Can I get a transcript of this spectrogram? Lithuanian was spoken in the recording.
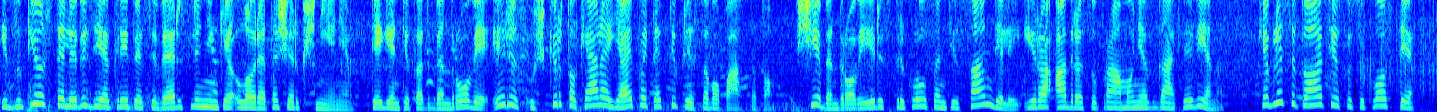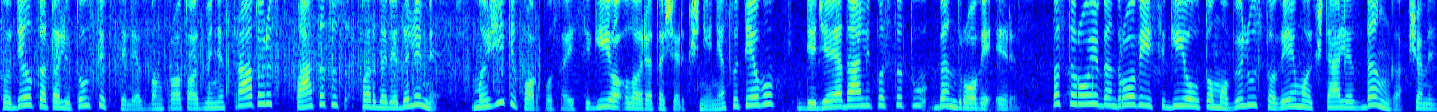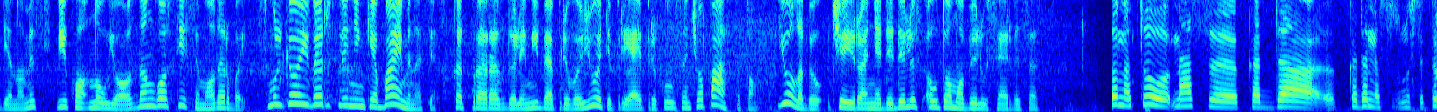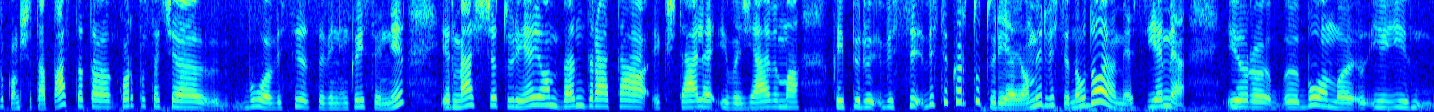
Į Dzukijos televiziją kreipėsi verslininkė Loreta Šerkšnienė, teigianti, kad bendrovė Iris užkirto kelią jai patekti prie savo pastato. Šie bendrovė Iris priklausantys sandėliai yra adresu pramonės gatvė 1. Kebli situacija susiklosti todėl, kad Alitaus tekstilės bankroto administratorius pastatus pardavė dalimis. Mažyti korpusą įsigijo Loreta Šerkšnienė su tėvu, didžiąją dalį pastatų bendrovė Iris. Pastaroji bendrovė įsigijo automobilių stovėjimo aikštelės dangą. Šiomis dienomis vyko naujos dangos tiesimo darbai. Smulkioji verslininkė baiminasi, kad praras galimybę privažiuoti prie jai priklausančio pastato. Juo labiau, čia yra nedidelis automobilių servisas. Tuo metu mes, kada, kada mes nusipirkom šitą pastatą, korpusą čia buvo visi savininkai seni ir mes čia turėjom bendrą tą aikštelę įvažiavimą, kaip ir visi, visi kartu turėjom ir visi naudojomės jame. Ir buvom,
